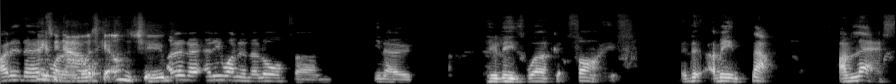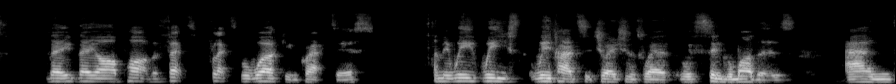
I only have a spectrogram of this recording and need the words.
I don't know anyone. an hour to get on the tube. I don't know anyone in a law firm, you know, who leaves work at five. I mean, now, unless they they are part of a flex, flexible working practice. I mean, we we we've had situations where with single mothers, and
